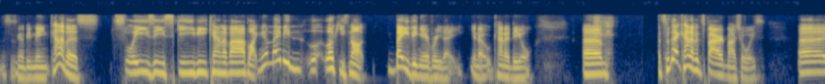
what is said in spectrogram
is going to be mean. Kind of a sleazy, skeevy kind of vibe. Like you know, maybe Loki's not bathing every day. You know, kind of deal. Um. so that kind of inspired my choice. Uh,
